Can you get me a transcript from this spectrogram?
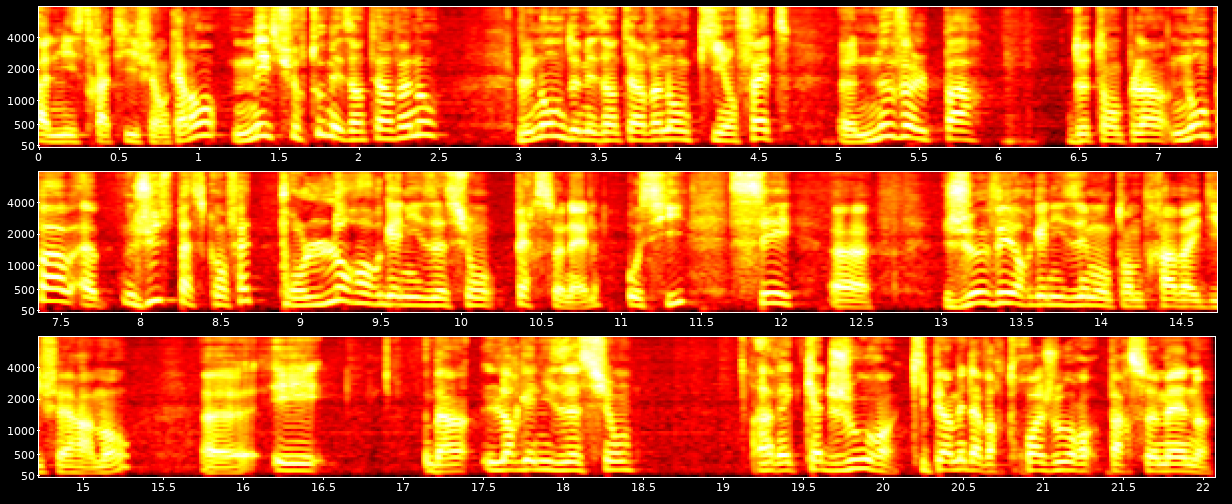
administratifs et encadrants, mais surtout mes intervenants. Le nombre de mes intervenants qui, en fait, ne veulent pas de temps plein, non pas juste parce qu'en fait, pour leur organisation personnelle aussi, c'est je vais organiser mon temps de travail différemment et ben, l'organisation avec 4 jours qui permet d'avoir 3 jours par semaine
